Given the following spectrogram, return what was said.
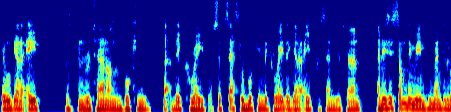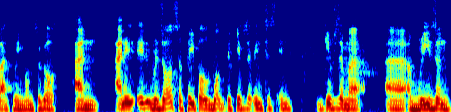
they will get an eight percent return on the booking that they create. A successful booking they create, they get an eight percent return. And this is something we implemented about three months ago. And and it, it results of people what it gives them interest in gives them a a, a reason,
